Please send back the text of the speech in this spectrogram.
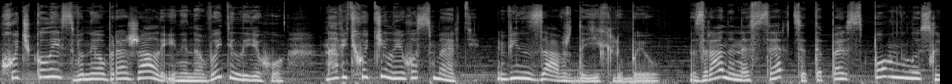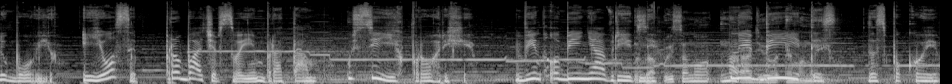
Хоч колись вони ображали і ненавиділи його, навіть хотіли його смерті. Він завжди їх любив. Зранене серце тепер сповнилось любов'ю, і Йосип пробачив своїм братам усі їх прогріхи. Він обійняв рідних. Записано на Не радіо бійтесь, заспокоїв.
